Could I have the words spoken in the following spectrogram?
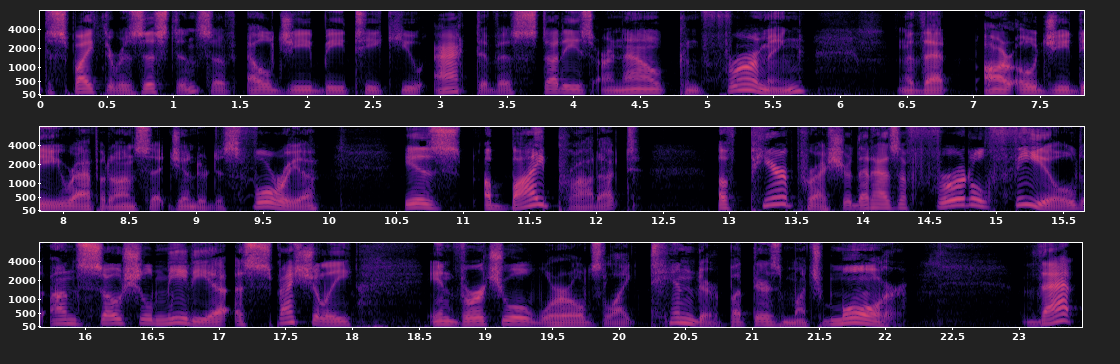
Despite the resistance of LGBTQ activists, studies are now confirming that ROGD, rapid onset gender dysphoria, is a byproduct of peer pressure that has a fertile field on social media, especially in virtual worlds like Tumblr. But there's much more. That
